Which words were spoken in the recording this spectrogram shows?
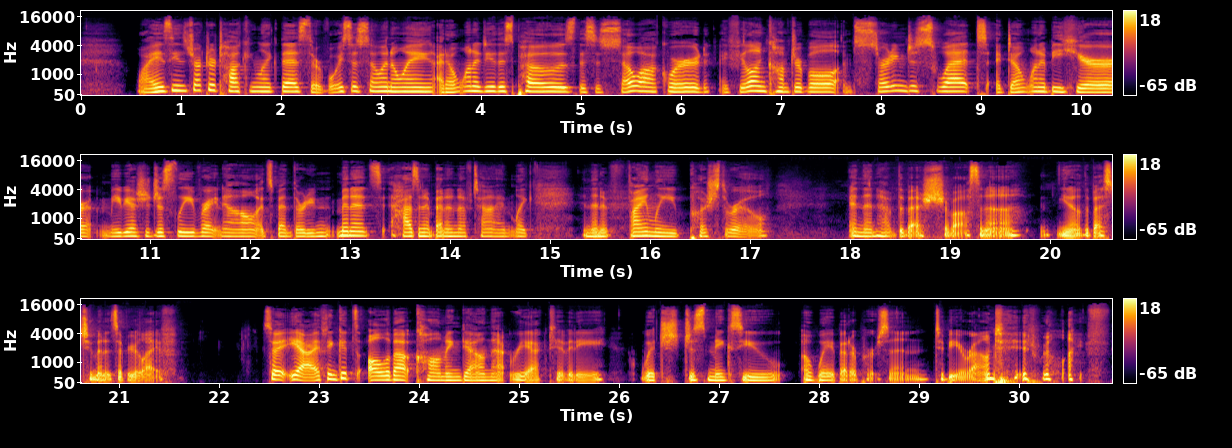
why is the instructor talking like this? Their voice is so annoying. I don't want to do this pose. This is so awkward. I feel uncomfortable. I'm starting to sweat. I don't want to be here. Maybe I should just leave right now. It's been 30 minutes. Hasn't it been enough time? Like, and then finally push through and then have the best Shavasana, you know, the best two minutes of your life. So, yeah, I think it's all about calming down that reactivity, which just makes you a way better person to be around in real life.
